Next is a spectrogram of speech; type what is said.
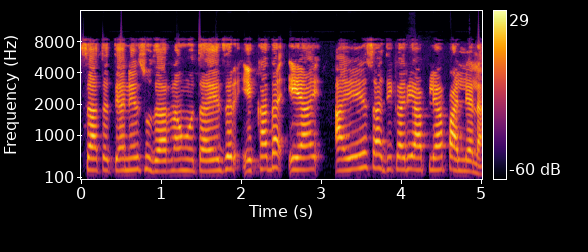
सातत्याने सुधारणा होत आहे. जर एखादा ए आय आय एस अधिकारी आपल्या पाल्याला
